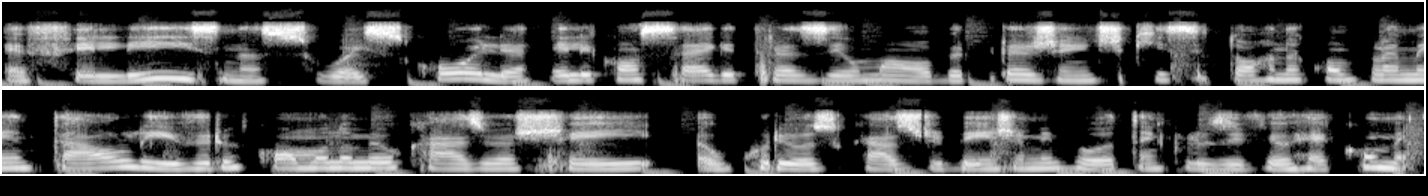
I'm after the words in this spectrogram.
é feliz na sua escolha, ele consegue trazer uma obra pra gente que se torna complementar ao livro, como no meu caso eu achei o curioso caso de Benjamin Button, inclusive eu recomendo.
